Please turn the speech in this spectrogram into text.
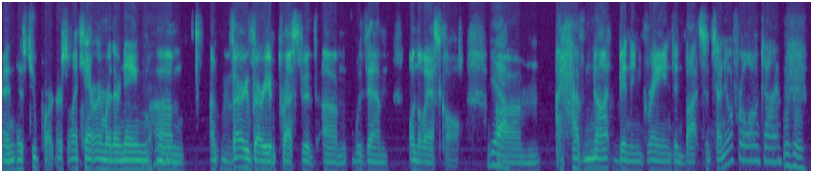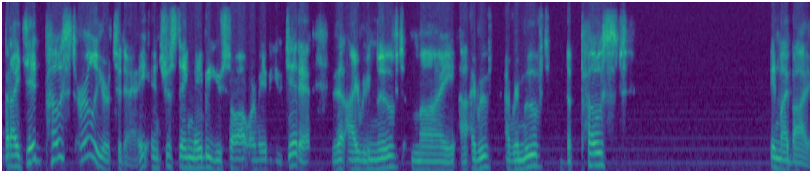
and his two partners, and I can't remember their name. Um, I'm very very impressed with um, with them on the last call. Yeah. Um, I have not been ingrained in Bot Sentinel for a long time, Mhm. but I did post earlier today. Interesting, maybe you saw or maybe you didn't. That I removed my uh, I removed I removed the post in my bio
